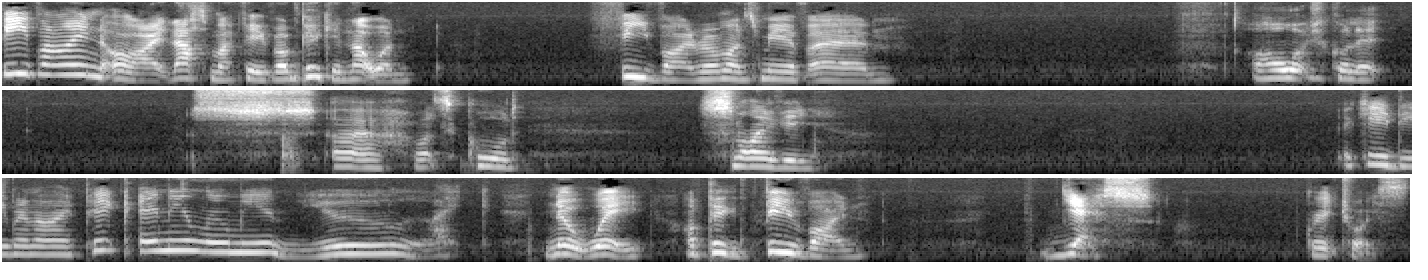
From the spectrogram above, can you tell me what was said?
Fevine. Alright, that's my favourite. I'm picking that one. Fevine reminds me of, um... Oh, what do you call it? Uh, what's it called? Snivy. Okay, Demon Eye, pick any Loomian you like. No way, I'm picking Fevine. Yes. Great choice.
